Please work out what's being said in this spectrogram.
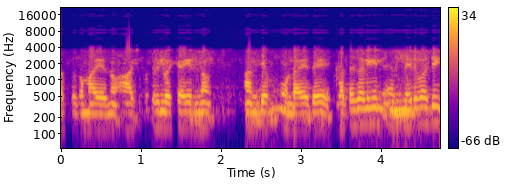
അസുഖമായിരുന്നു. ആശുപത്രിയിൽ വെച്ചായിരുന്നു അന്ത്യം ഉണ്ടായത്. കഥകളിയിൽ നിരവധി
